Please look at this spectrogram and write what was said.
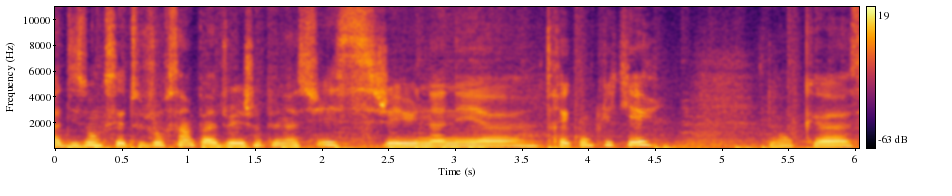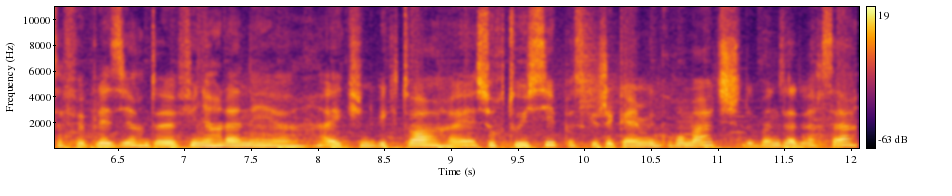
Ah, disons que c'est toujours sympa de jouer les championnats suisses. J'ai eu une année euh, très compliquée. Donc euh, ça fait plaisir de finir l'année euh, avec une victoire et surtout ici parce que j'ai quand même eu de gros matchs, de bons adversaires.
